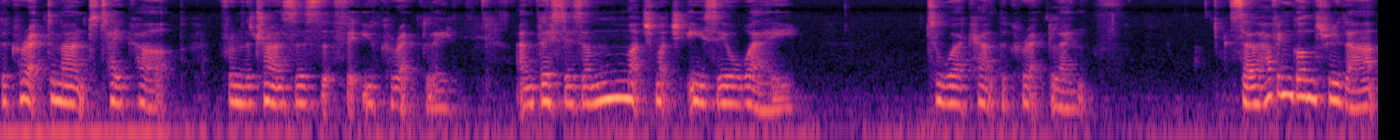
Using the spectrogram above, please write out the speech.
the correct amount to take up from the trousers that fit you correctly. And this is a much, much easier way to work out the correct length. So having gone through that,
